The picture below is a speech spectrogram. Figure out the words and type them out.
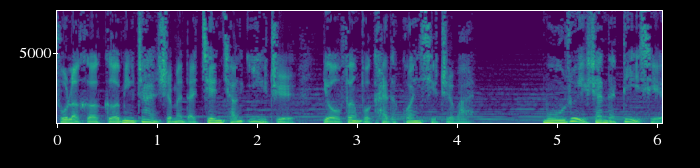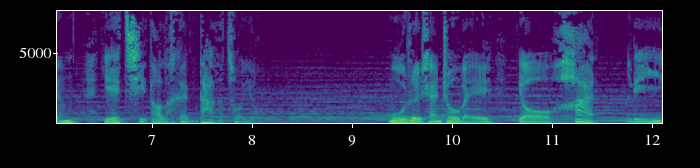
除了和革命战士们的坚强意志有分不开的关系之外，母瑞山的地形也起到了很大的作用。母瑞山周围有汉、黎、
